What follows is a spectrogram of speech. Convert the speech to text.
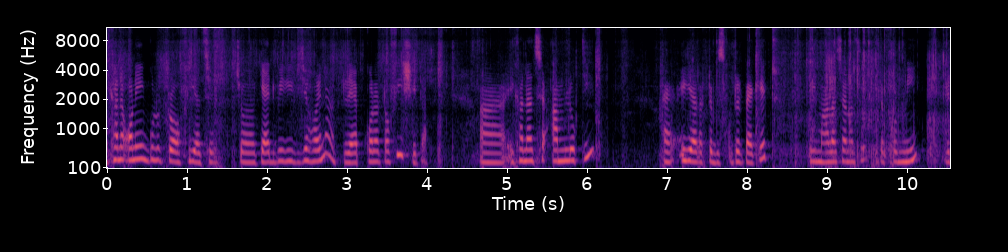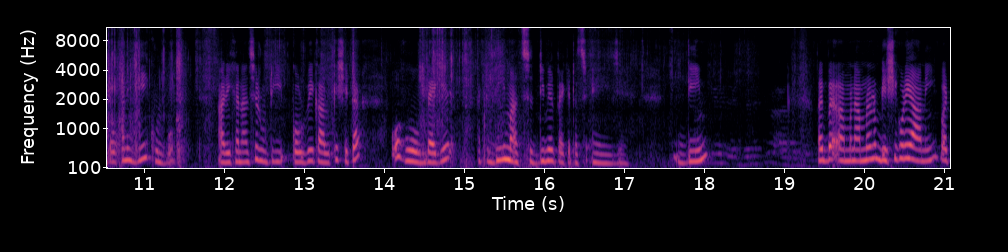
এখানে অনেকগুলো ট্রফি আছে ক্যাডবেরির যে হয় না র্যাপ করা ট্রফি সেটা। এখানে আছে আমলকি এই আর একটা বিস্কুটের প্যাকেট এই মালা চানাচুর, এটা ফর মি এটা ওখানে গিয়েই খুলবো। আর এখানে আছে রুটি করবে কালকে সেটা। ও হো ব্যাগে একটা ডিম আছে ডিমের প্যাকেট আছে এই যে ডিম। মানে আমরা না বেশি করে আনি বাট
